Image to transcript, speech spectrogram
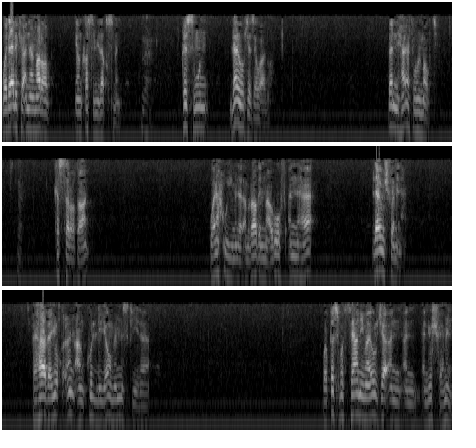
وذلك أن المرض ينقسم إلى قسمين نعم. قسم لا يرجى زواله بل نهايته الموت نعم. كالسرطان ونحوه من الأمراض المعروف أنها لا يشفى منها فهذا يطعم عن كل يوم مسكينا. والقسم الثاني ما يرجى أن, أن, أن يشفى منه.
